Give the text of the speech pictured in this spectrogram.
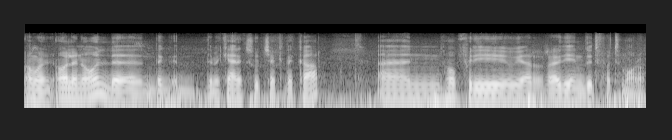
all in all, the, the, the mechanics will check the car, and hopefully we are ready and good for tomorrow.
